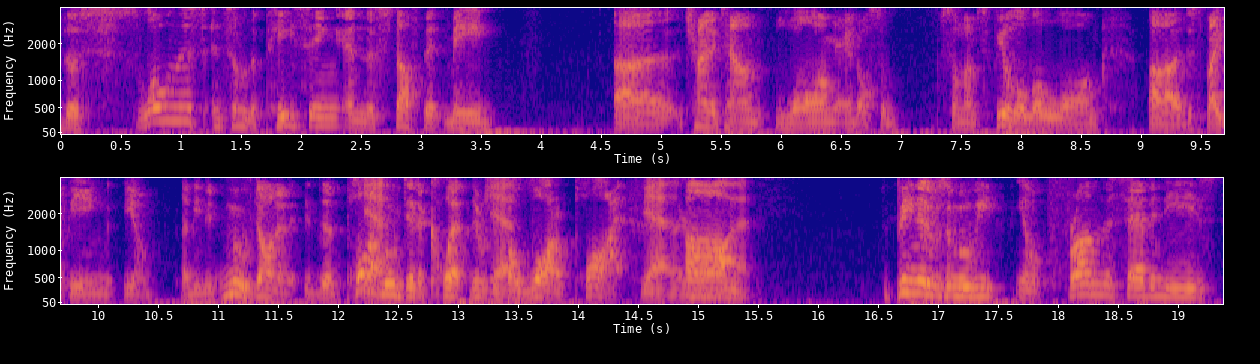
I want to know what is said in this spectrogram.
the slowness and some of the pacing and the stuff that made uh, Chinatown long and also sometimes feel a little long, uh, despite being you know. I mean, it moved on. At, the plot Yeah. moved at a clip. There was just a lot of plot. yeah. There's a Um, lot. Being that it was a movie, you know, from the seventies.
